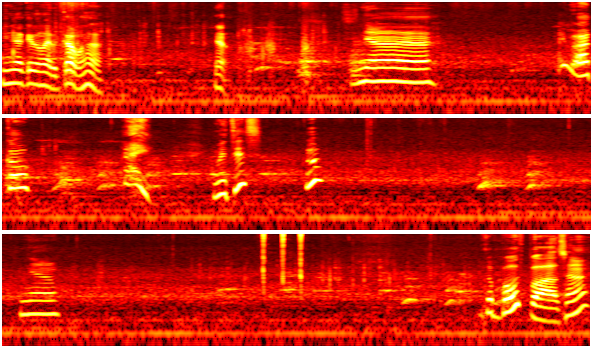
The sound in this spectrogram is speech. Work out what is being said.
You're not gonna let it go, huh? No. Nah. Hey, Rocco. Hey, you want this? Huh? No. Got both balls, huh?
